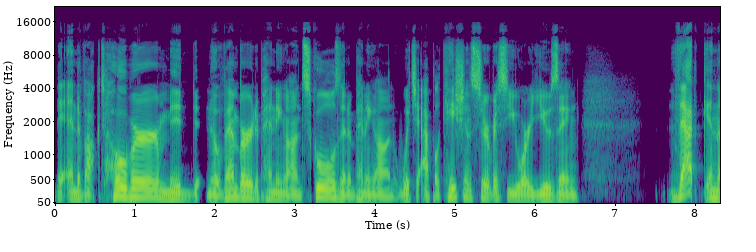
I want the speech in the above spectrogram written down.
the end of October, mid November, depending on schools and depending on which application service you are using. That can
